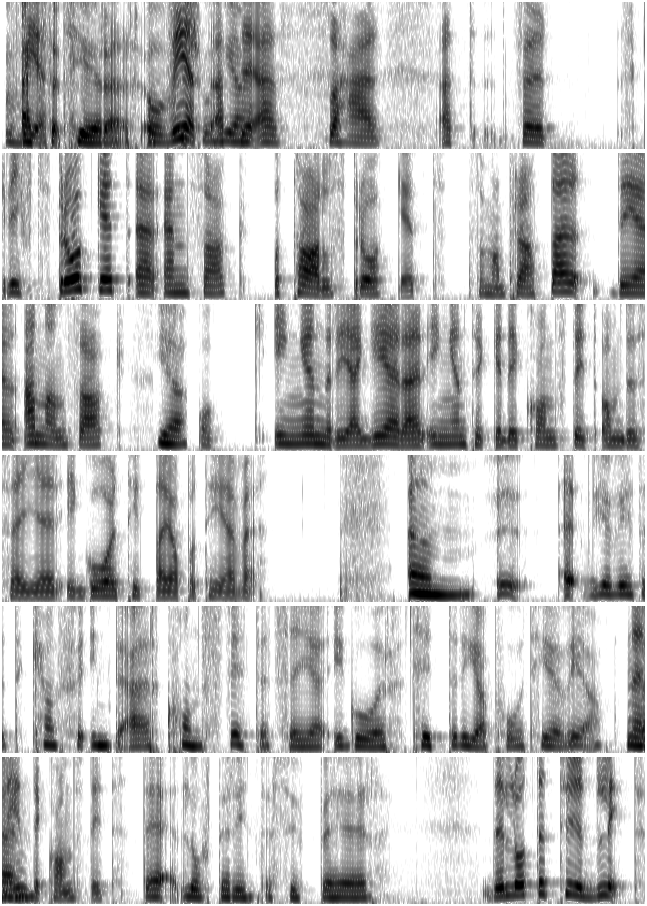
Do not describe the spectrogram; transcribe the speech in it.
vet Accepterar och vet förstår, att ja. det är så här att för skriftspråket är en sak och talspråket som man pratar, det är en annan sak. Ja. Och ingen reagerar, ingen tycker det är konstigt om du säger igår tittade jag på tv. Ehm, eh, eh, jag vet att det kanske inte är konstigt att säga igår tittade jag på tv. Nej, det är inte konstigt. det låter inte super... Det låter tydligt.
